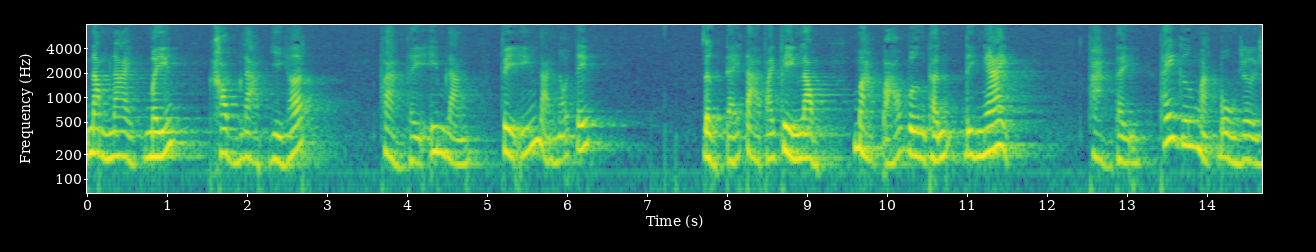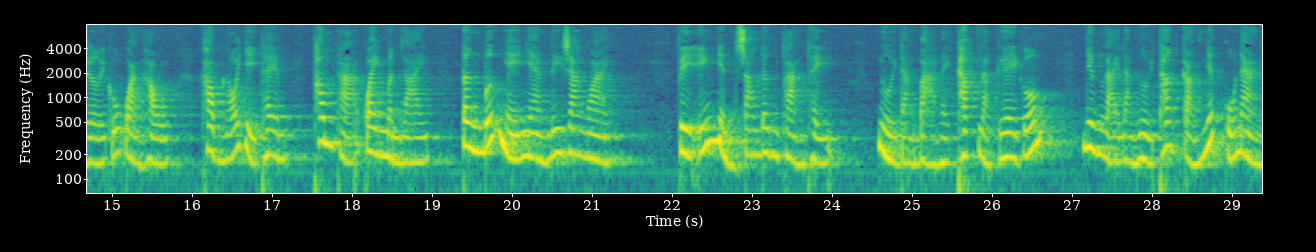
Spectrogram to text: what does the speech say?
Năm nay miễn không làm gì hết. Phàn thị im lặng, Phi Yến lại nói tiếp. Đừng để ta phải phiền lòng, Mà bảo Vương Thịnh đi ngay. Phàn thị thấy gương mặt buồn rười rượi của hoàng hậu, Không nói gì thêm, Thông thả quay mình lại, Từng bước nhẹ nhàng đi ra ngoài. Phi Yến nhìn sau lưng Phàn thị. Người đàn bà này thật là ghê gớm Nhưng lại là người thân cận nhất của nàng.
